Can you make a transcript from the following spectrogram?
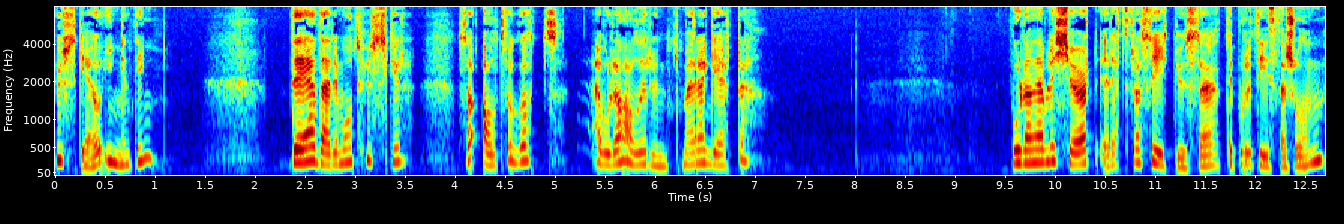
husker jeg jo ingenting. Det jeg derimot husker så altfor godt, er hvordan alle rundt meg reagerte. Hvordan jeg ble kjørt rett fra sykehuset til politistasjonen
